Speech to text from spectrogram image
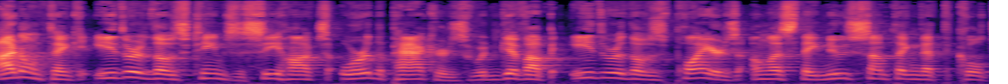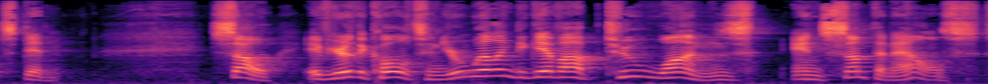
I don't think either of those teams, the Seahawks or the Packers, would give up either of those players unless they knew something that the Colts didn't. So, if you're the Colts and you're willing to give up two ones and something else,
